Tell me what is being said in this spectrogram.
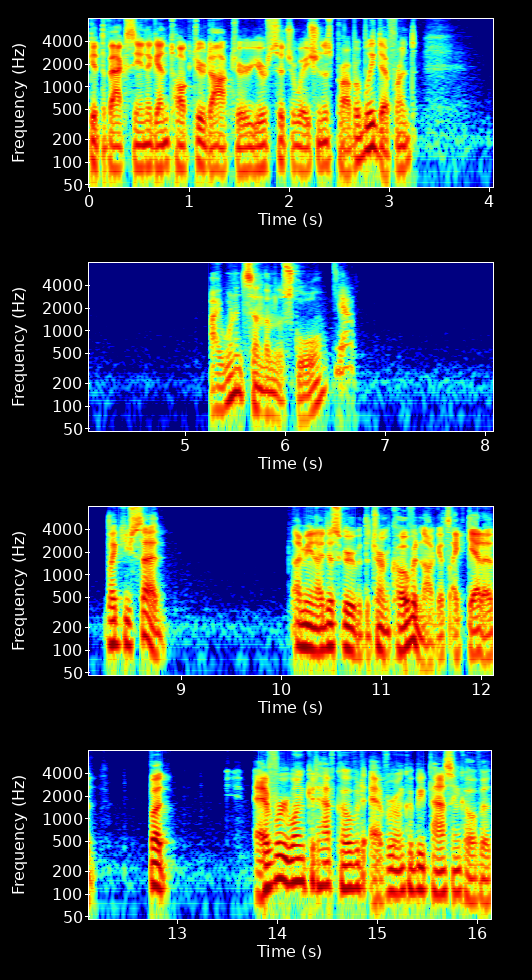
get the vaccine. Again, talk to your doctor. Your situation is probably different. I wouldn't send them to school. Yeah. Like you said. I mean, I disagree with the term COVID nuggets. I get it, but everyone could have COVID. Everyone could be passing COVID.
